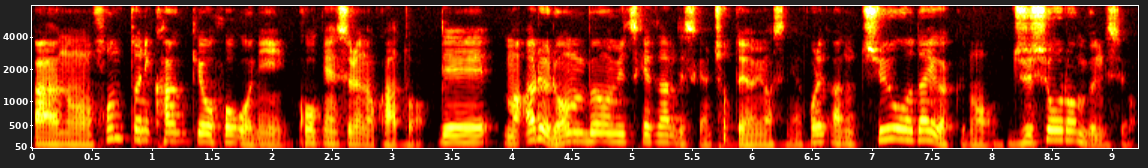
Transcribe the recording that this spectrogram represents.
あの、本当に環境保護に貢献するのかと。で、まあ、ある論文を見つけたんですけど、ちょっと読みますね。これ、あの、中央大学の受賞論文ですよ。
